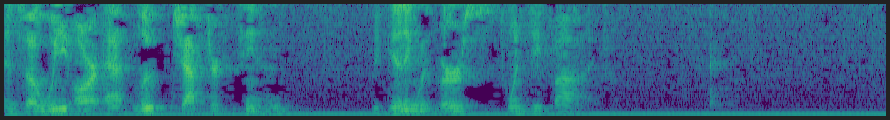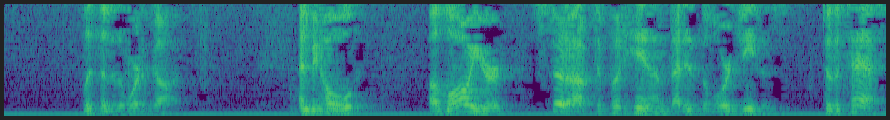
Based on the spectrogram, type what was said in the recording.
And so we are at Luke chapter 10, beginning with verse 25. Listen to the Word of God. And behold, a lawyer stood up to put him, that is the Lord Jesus, to the test,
